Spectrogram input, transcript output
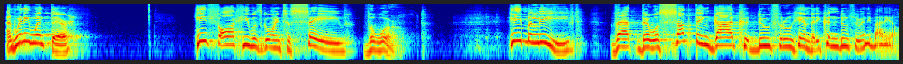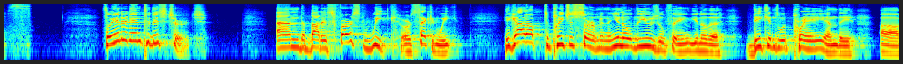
And when he went there, he thought he was going to save the world. He believed that there was something God could do through him that he couldn't do through anybody else. So he entered into this church, and about his first week or second week, he got up to preach a sermon, and you know the usual thing. You know, the deacons would pray, and the uh,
